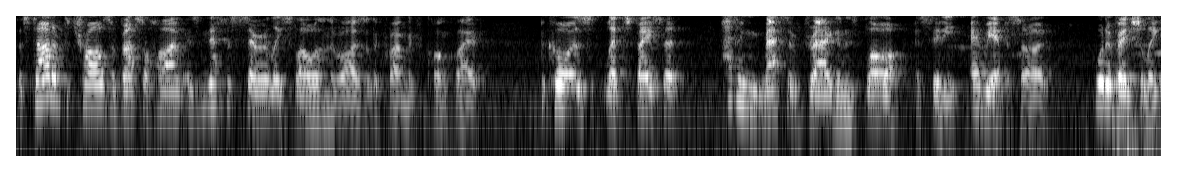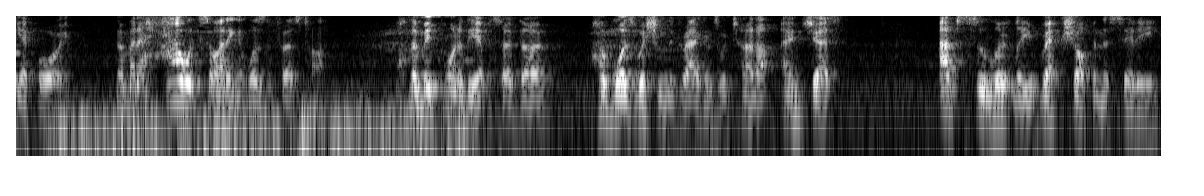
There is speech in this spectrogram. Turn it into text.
The start of the Trials of Vasselheim is necessarily slower than the rise of the Chroma Conclave because, let's face it, having massive dragons blow up a city every episode would eventually get boring, no matter how exciting it was the first time. By the midpoint of the episode, though, I was wishing the dragons would turn up and just absolutely wreck shop in the city,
